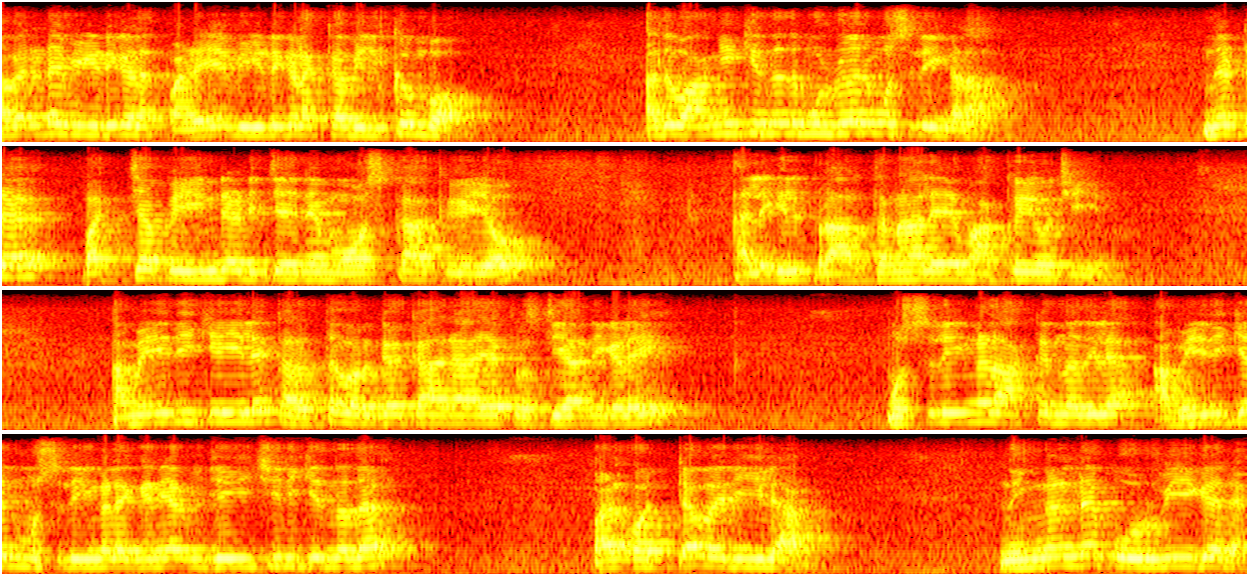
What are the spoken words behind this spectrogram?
അവരുടെ വീടുകൾ പഴയ വീടുകളൊക്കെ വിൽക്കുമ്പോൾ അത് വാങ്ങിക്കുന്നത് മുഴുവൻ മുസ്ലിങ്ങളാണ് എന്നിട്ട് പച്ച പെയിന്റ് അടിച്ചതിനെ മോസ്കാക്കുകയോ അല്ലെങ്കിൽ പ്രാർത്ഥനാലയമാക്കുകയോ ചെയ്യും. അമേരിക്കയിലെ കറുത്ത വർഗക്കാരായ ക്രിസ്ത്യാനികളെ മുസ്ലിങ്ങളാക്കുന്നതിൽ അമേരിക്കൻ മുസ്ലിങ്ങൾ എങ്ങനെയാണ് വിജയിച്ചിരിക്കുന്നത്? ഒറ്റ വരിയിലാണ്. നിങ്ങളുടെ പൂർവീകര്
